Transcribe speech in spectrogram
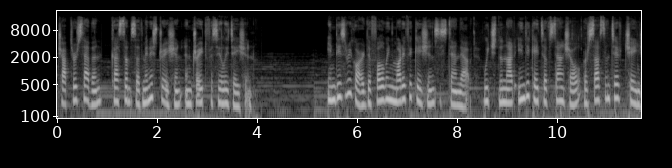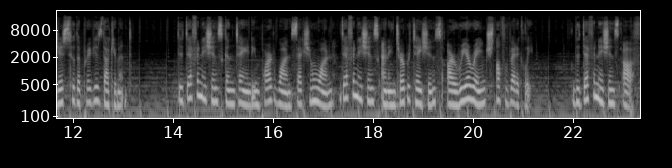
Chapter 7 Customs Administration and Trade Facilitation. In this regard, the following modifications stand out, which do not indicate substantial or substantive changes to the previous document. The definitions contained in Part 1, Section 1, Definitions and Interpretations, are rearranged alphabetically. The definitions of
